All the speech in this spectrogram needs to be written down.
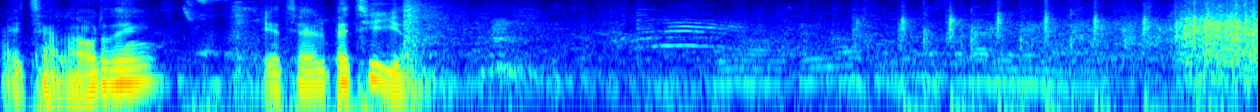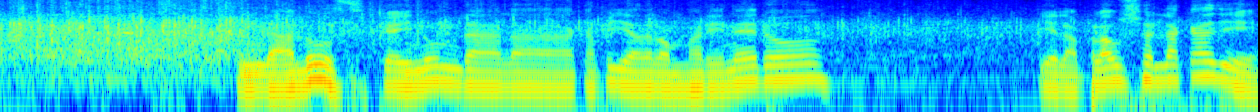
Ahí está la orden. Y este es el pestillo. La luz que inunda la capilla de los marineros y el aplauso en la calle.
